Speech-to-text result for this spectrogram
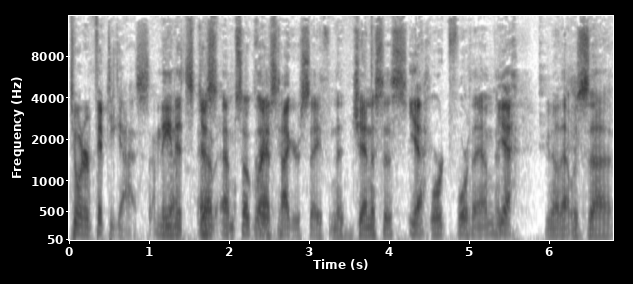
250 guys. I mean, Yeah. it's just I'm, I'm so glad crazy. Tiger's safe and the Genesis Yeah. worked for them. And, Yeah. You know, that was uh,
